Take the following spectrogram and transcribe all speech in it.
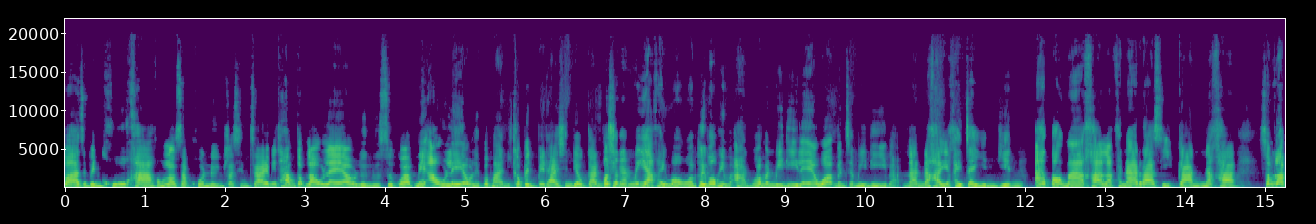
ก็อาจจะเป็นคู่ค้าของเราสักคนหนึ่งตัดสินใจไม่ทำกับเราแล้ว หรือรู้สึกว่าไม่เอาแล้วอะไรประมาณนี้ก็เป็นไปได้เช่นเดียวกัน เพราะฉะนั้นไม่อยากให้มองว่าเฮ้ยพอพิมพ์อ่านว่ามันไม่ดีแล้วอะมันจะไม่ดีแบบนั้นนะคะ อยากให้ใจเย็นๆอะต่อมาค่ะลัคนาราศีกันนะคะสำหรับ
